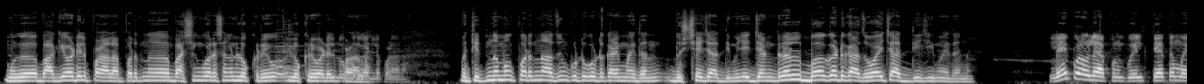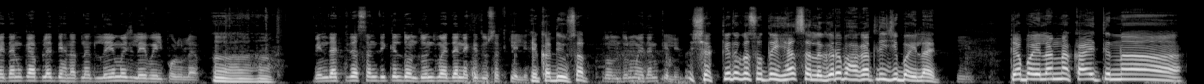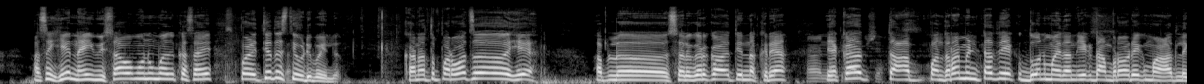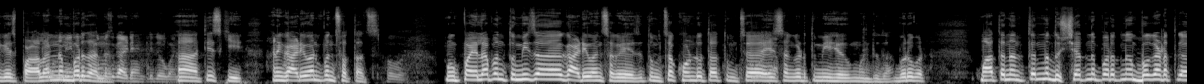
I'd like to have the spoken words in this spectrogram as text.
मग बागेवाडीला पळाला परत बाशिंग गोऱ्या संगत लोकरे लोकरेवाडीला पळाला. बागेवाडीला पळाला. मग तिथनं मग परत अजून कुठं कुठं काय मैदान दुसऱ्याच्या आधी म्हणजे जनरल ब गट गाजवायच्या आधीची मैदानं. लय पळवलाय आपण बैल. ते आता मैदान काय आपल्या ध्यानात नाही लय म्हणजे लय बैल पळवलाय. हां हां असताना देखील दोन दोन मैदान एका दिवसात केले. एका दिवसात? दोन दोन मैदान केले. शक्यतो कसं होतं ह्या सलगर भागातली जी बैल आहेत हम्म. त्या बैलांना काय त्यांना असं हे नाही विसावं म्हणून मग कसं आहे पळतेतच तेवढी बैल. कारण आता परवाच अं, हे आपलं सलगर का ते नखऱ्या हा, नखऱ्या एका पंधरा मिनिटात एक दोन मैदान एक डांबरावर एक माळात लगेच पळाला नंबर झालं. हां तेच की. आणि गाडीवान पण स्वतःच. हो मग पहिला पण तुम्हीच गाडीवान सगळे. तुमचा खोंड होता तुमचं हे संगत तुम्ही हे म्हणत होता. बरोबर. मग आता नंतर ना दुसऱ्यातनं परत ना बगाटात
